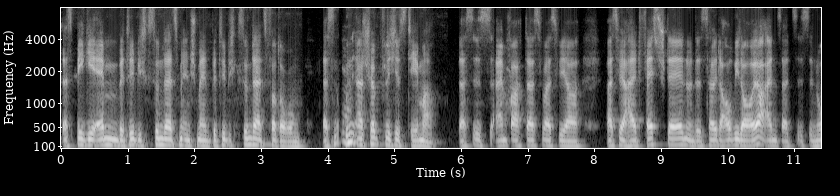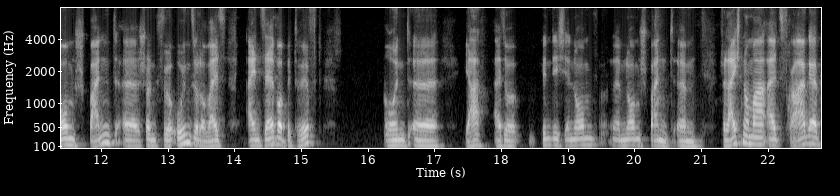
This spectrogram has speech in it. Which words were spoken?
das BGM, betriebliches Gesundheitsmanagement, betriebliche Gesundheitsförderung, das ist ein ja. unerschöpfliches Thema. Das ist einfach das, was wir, was wir halt feststellen. Und das ist heute auch wieder euer Ansatz. Ist enorm spannend, äh, schon für uns oder weil es einen selber betrifft. Und äh, ja, also finde ich enorm, enorm spannend. Ähm, vielleicht nochmal als Frage,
